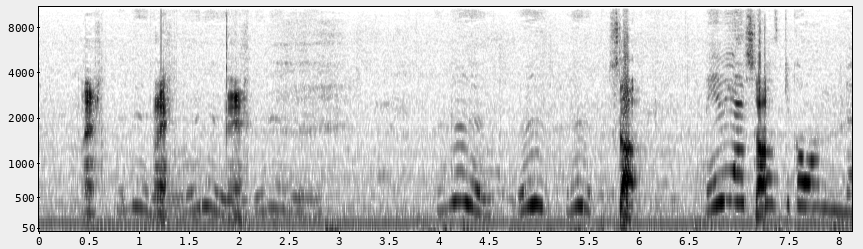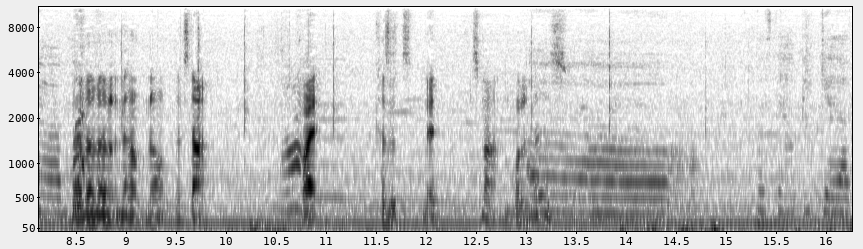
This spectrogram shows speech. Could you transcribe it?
Eh, eh, eh. Stop. Maybe I'm Stop. supposed to go on the No, button. no, no, no, no, no. That's not. Why? Quiet. Because it's it, it's not what it does. Uh, supposed to help you get up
